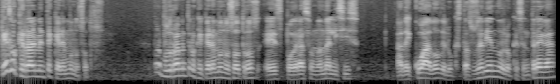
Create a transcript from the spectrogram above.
¿qué es lo que realmente queremos nosotros? Bueno, pues realmente lo que queremos nosotros es poder hacer un análisis adecuado de lo que está sucediendo, de lo que se entrega,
